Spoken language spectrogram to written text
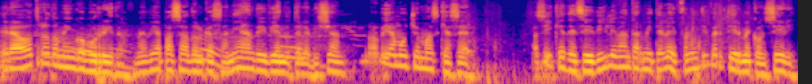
Era otro domingo aburrido. Me había pasado holgazaneando y viendo televisión. No había mucho más que hacer. Así que decidí levantar mi teléfono y divertirme con Siri.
